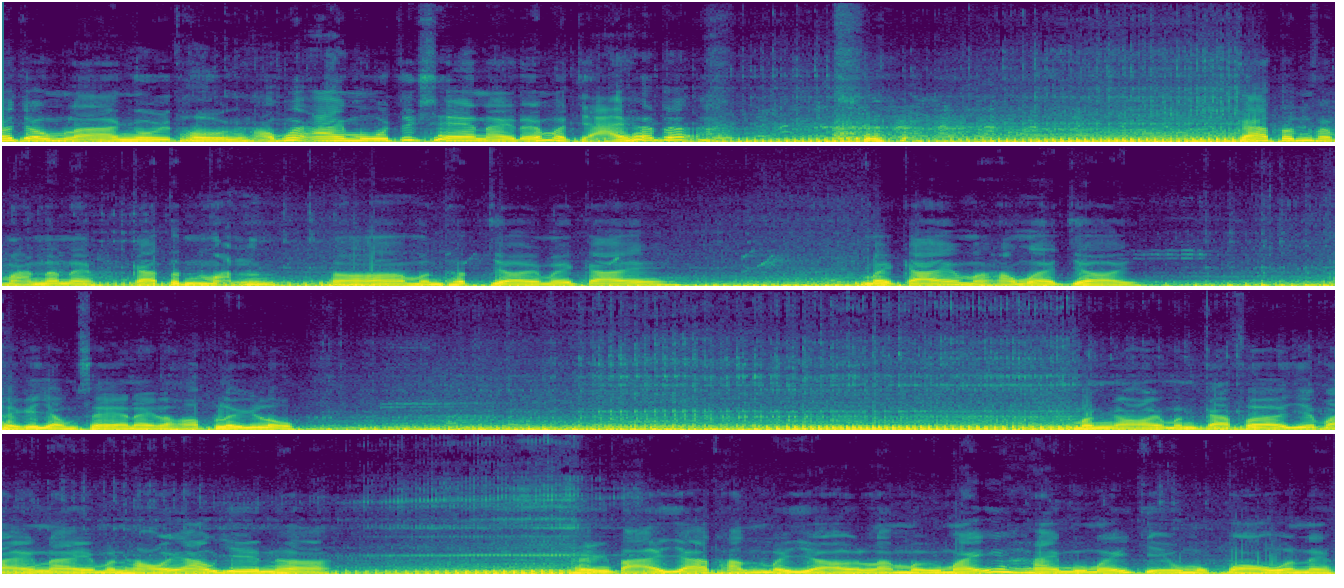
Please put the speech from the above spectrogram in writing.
nói chung là người thường không có ai mua chiếc xe này để mà chạy hết á. Cá tính phải mạnh anh em cá tính mạnh. Đó mình thích chơi mấy cái mấy cái mà không ai chơi. Thì cái dòng xe này là hợp lý luôn. Mình ngồi mình cà phê với bạn này mình hỏi áo jean ha. Hiện tại giá thành bây giờ là mười mấy hai mươi mấy triệu một bộ anh em.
